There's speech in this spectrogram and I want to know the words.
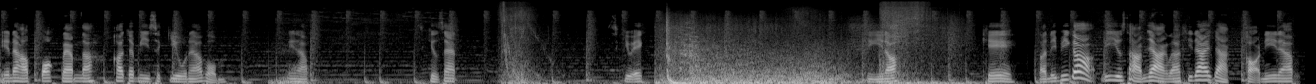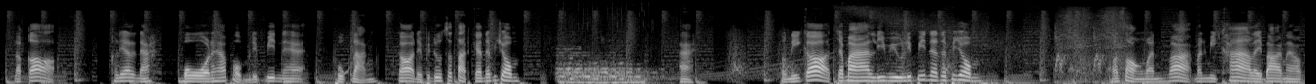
นี่นะครับบล็อกแรมนะก็จะมีสกิลนะครับผม นี่ครับ สกิล Z สกิล X อย่างนี้เนาะโอเค ตอนนี้พี่ก็มีอยู่ 3 อย่างแล้วที่ได้จากเกาะนี้นะครับ แล้วก็เขาเรียกอะไรนะ โบนะครับผมริบบิ้นนะฮะผูกหลังก็เดี๋ยวไปดูสตัดกันนะผู้ชมอะตรงนี้ก็จะมารีวิวริบบิ้นนะท่านผู้ชมมาส่องมันว่ามันมีค่าอะไรบ้างนะครับ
